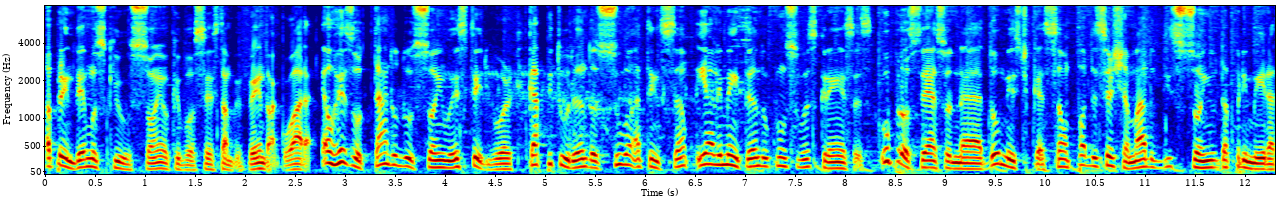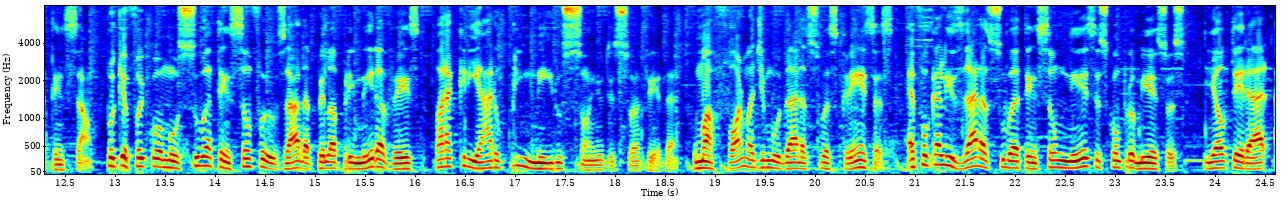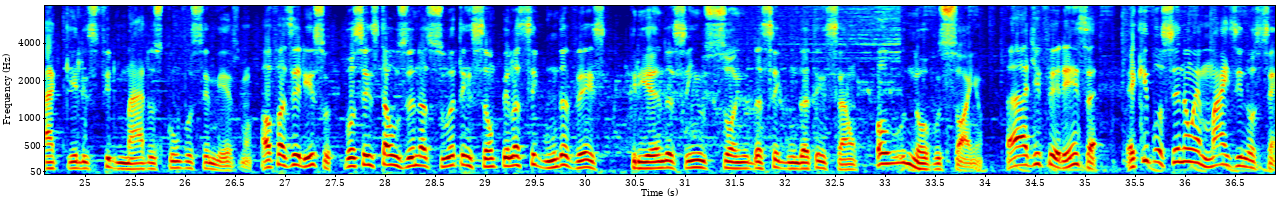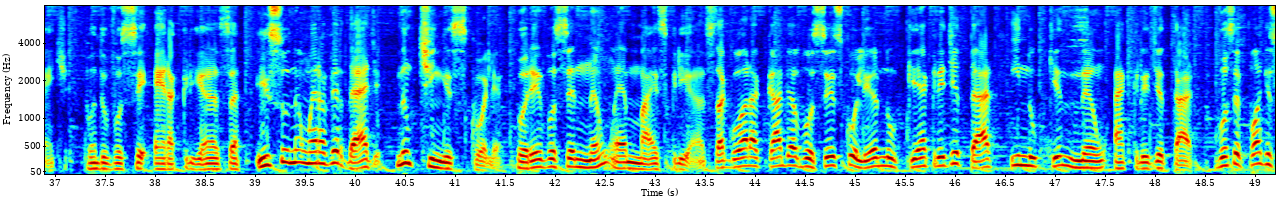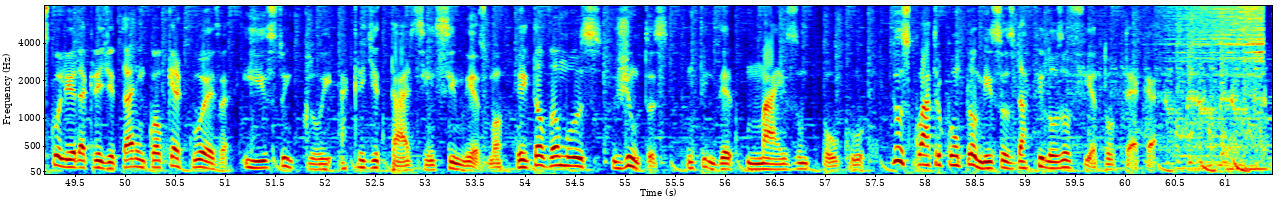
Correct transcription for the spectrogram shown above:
aprendemos que o sonho que você está vivendo agora é o resultado do sonho exterior, capturando a sua atenção e alimentando com suas crenças. O processo na domesticação pode ser chamado de sonho da primeira atenção, porque foi como sua atenção foi usada pela primeira vez para criar o primeiro sonho de sua vida. Uma forma de mudar as suas crenças é focalizar a sua atenção nesses compromissos e alterar aqueles firmados com você mesmo. Ao fazer isso, você está usando a sua atenção pela segunda vez, criando assim o sonho da segunda atenção ou o novo sonho. A diferença é que você não é mais inocente. Quando você era criança, isso não era verdade, não tinha escolha. Porém, você não é mais criança. Agora cabe a você escolher no que acreditar e no que não acreditar. Você pode escolher acreditar em qualquer coisa, e isso inclui acreditar-se em si mesmo. Então vamos juntos entender mais um pouco dos quatro compromissos da filosofia tolteca.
